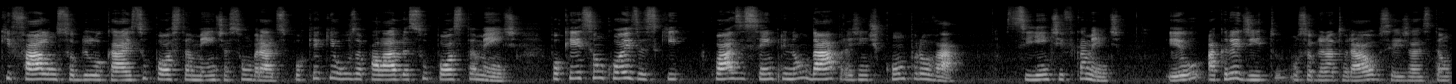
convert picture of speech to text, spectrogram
que falam sobre locais supostamente assombrados. Por que, que eu uso a palavra supostamente? Porque são coisas que quase sempre não dá para a gente comprovar cientificamente. Eu acredito no sobrenatural, vocês já estão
